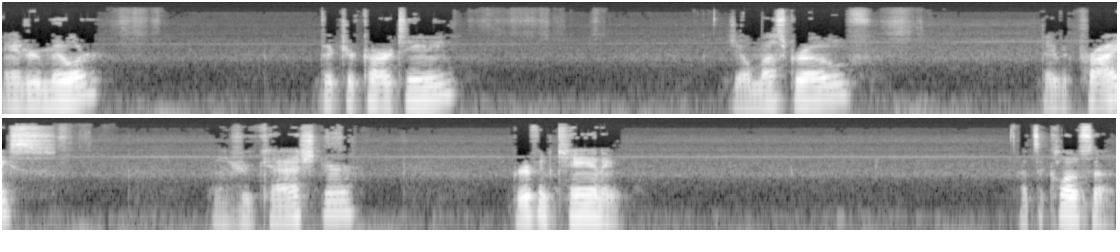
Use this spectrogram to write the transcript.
Andrew Miller. Victor Caratini. Joe Musgrove. David Price. Andrew Cashner. Griffin Canning. That's a close up.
